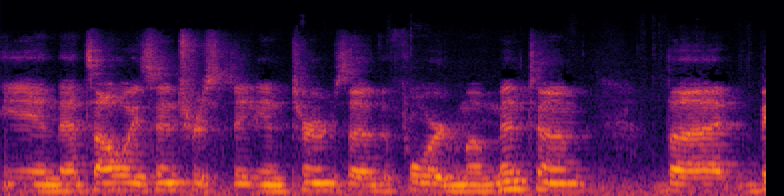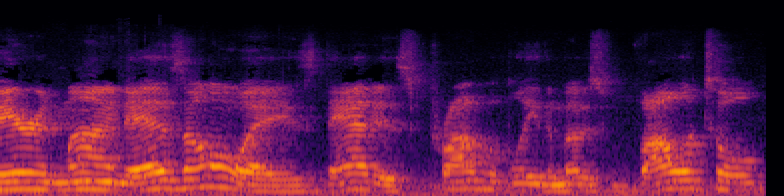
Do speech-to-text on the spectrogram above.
and that's always interesting in terms of the forward momentum. But bear in mind, as always, that is probably the most volatile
